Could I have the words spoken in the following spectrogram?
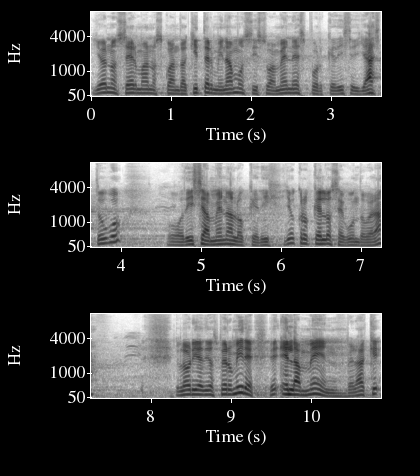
Yo no sé, hermanos, cuando aquí terminamos, si su amén es porque dice ya estuvo o dice amén a lo que dije. Yo creo que es lo segundo, ¿verdad? Gloria a Dios. Pero mire, e, el amén, ¿verdad? Qué,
